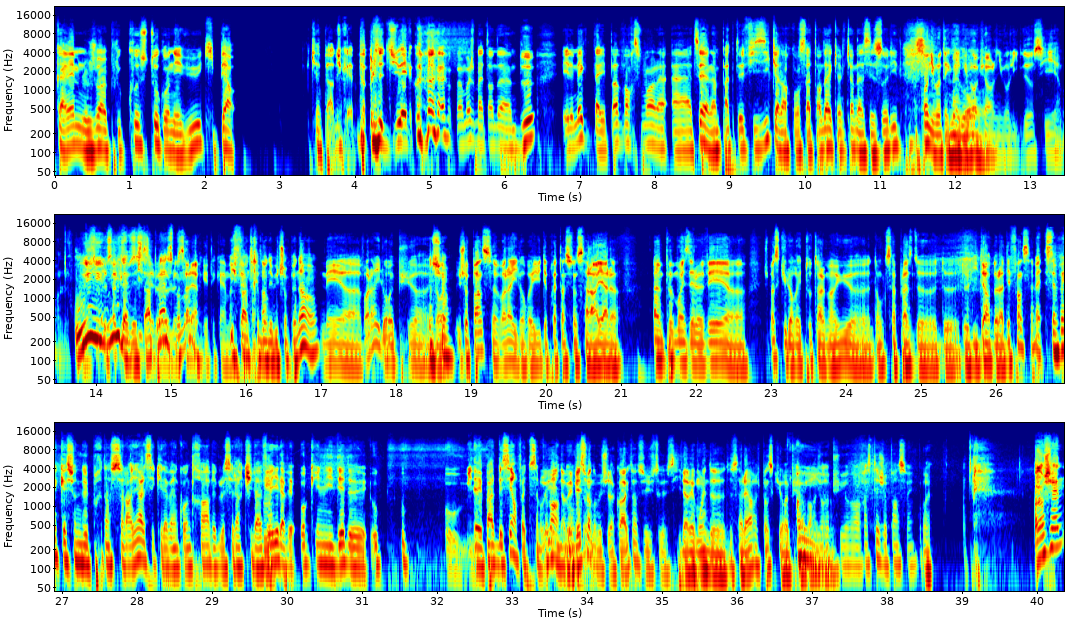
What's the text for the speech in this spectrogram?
quand même le joueur le plus costaud qu'on ait vu qui perd qui a perdu quand même pas mal de duels quoi. enfin, moi je m'attendais à un bœuf et le mec n'avait pas forcément à, tu sais, à l'impact physique alors qu'on s'attendait à quelqu'un d'assez solide au niveau technique, Mais il bon. aurait pu avoir le niveau Ligue 2 aussi. Bon, le- Oui, le oui, le il avait sa place, Le, non, le salaire non. qui était quand même il fait un très bon début de championnat hein. Mais euh, voilà, il aurait pu. euh, il aurait- je pense, euh, voilà, il aurait eu des prestations salariales un peu moins élevées. euh, je pense qu'il aurait totalement eu euh, donc sa place de, de- de leader de la défense. hein. C'est pas une question de prétention salariale, c'est qu'il avait un contrat avec le salaire qu'il avait, Mm. il avait aucune idée de. Il n'avait pas à baisser en fait, tout Oui, simplement. non, mais bien sûr, non, mais je suis d'accord avec toi. C'est juste que s'il avait moins de, de salaire, je pense qu'il aurait pu ah oui, avoir. il aurait pu rester, je pense. Oui. on enchaîne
